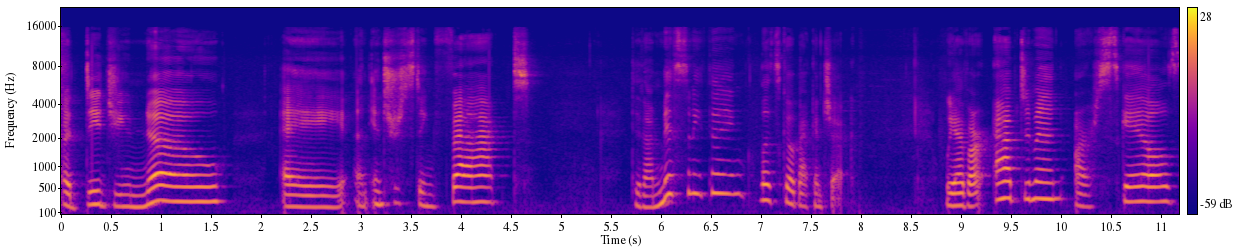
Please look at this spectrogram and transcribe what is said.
a did you know, a an interesting fact. Did I miss anything? Let's go back and check. We have our abdomen, our scales,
